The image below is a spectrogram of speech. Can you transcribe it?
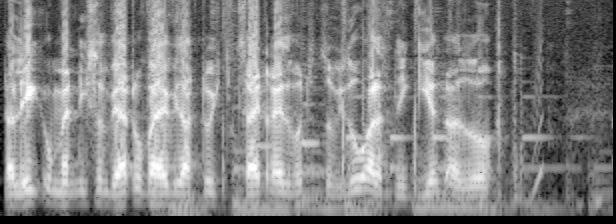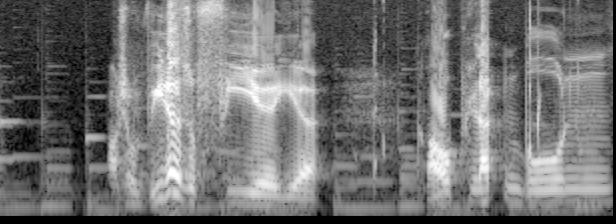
da lege ich im Moment nicht so einen Wert drauf, weil wie gesagt, durch die Zeitreise wird sowieso alles negiert, also. Auch schon wieder so viel hier. Grauplattenboden,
